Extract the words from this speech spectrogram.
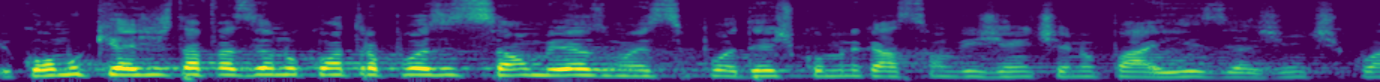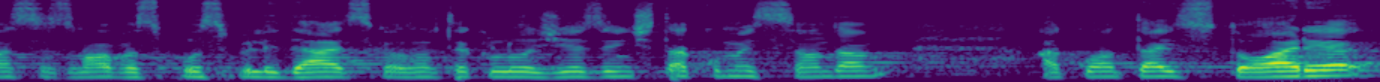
e como que a gente está fazendo contraposição mesmo a esse poder de comunicação vigente no país, e a gente, com essas novas possibilidades, com as novas tecnologias, a gente está começando a, a contar a história,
